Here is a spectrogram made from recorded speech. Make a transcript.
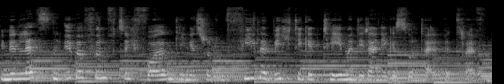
In den letzten über 50 Folgen ging es schon um viele wichtige Themen, die deine Gesundheit betreffen.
